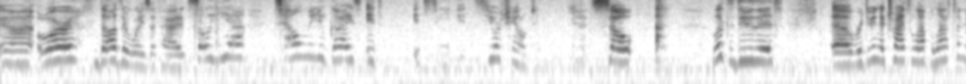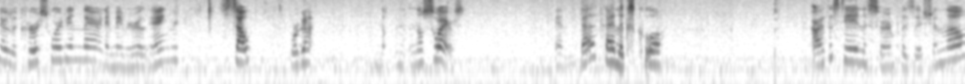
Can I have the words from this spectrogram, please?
uh, or the other ways I've had it. So yeah, tell me you guys. It, it's, it's your channel too. So, let's do this. Uh, we're doing a Try Not To Laugh, but last time there was a curse word in there, and it made me really angry. So, we're gonna... No, no swears. And that guy looks cool. I have to stay in a certain position, though.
